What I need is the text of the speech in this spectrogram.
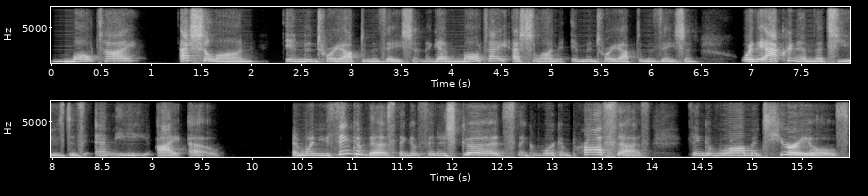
multi-echelon inventory optimization. Again, multi-echelon inventory optimization, or the acronym that's used is MEIO. And when you think of this, think of finished goods, think of work in process, think of raw materials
